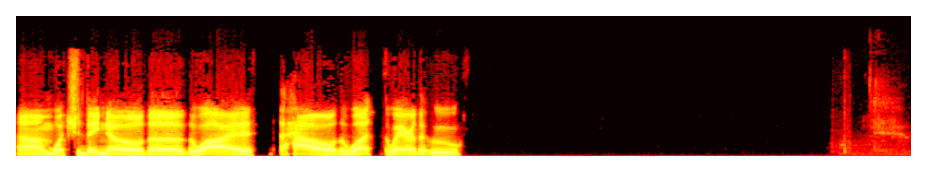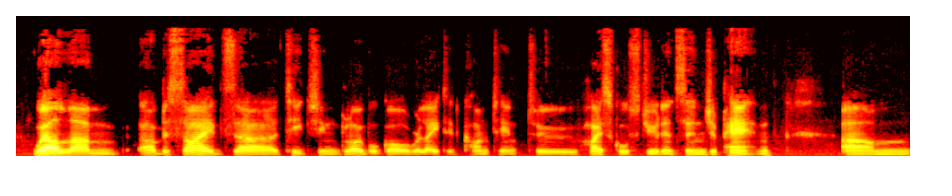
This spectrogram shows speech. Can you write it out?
Um, what should they know? The the why, the how, the what, the where, the who. Well, um, uh, besides uh, teaching global goal related content to high school students in Japan, um,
